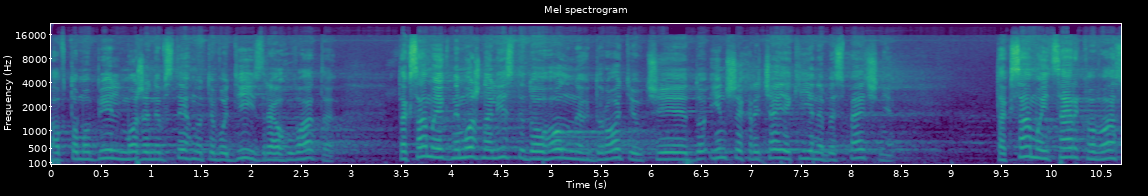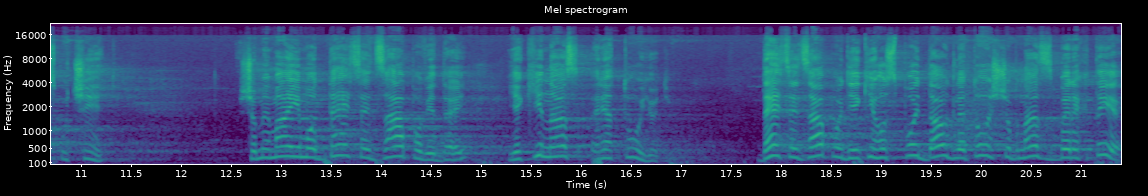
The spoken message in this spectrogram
автомобіль може не встигнути водій зреагувати. Так само, як не можна лізти до оголених дротів чи до інших речей, які є небезпечні. Так само і церква вас учить, що ми маємо 10 заповідей, які нас рятують. 10 заповідей, які Господь дав для того, щоб нас зберегти.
